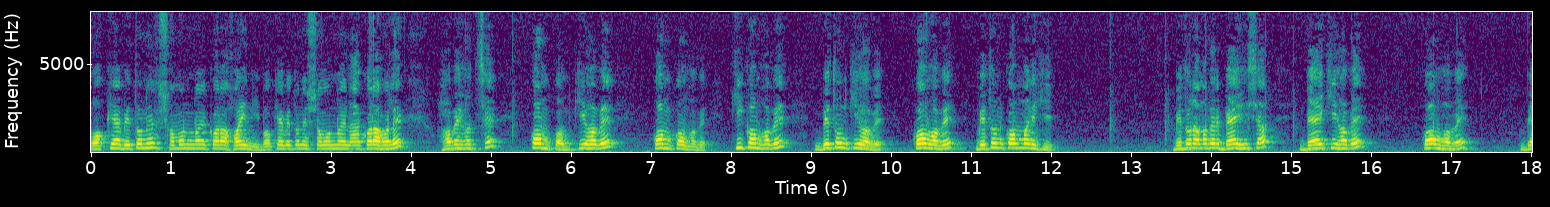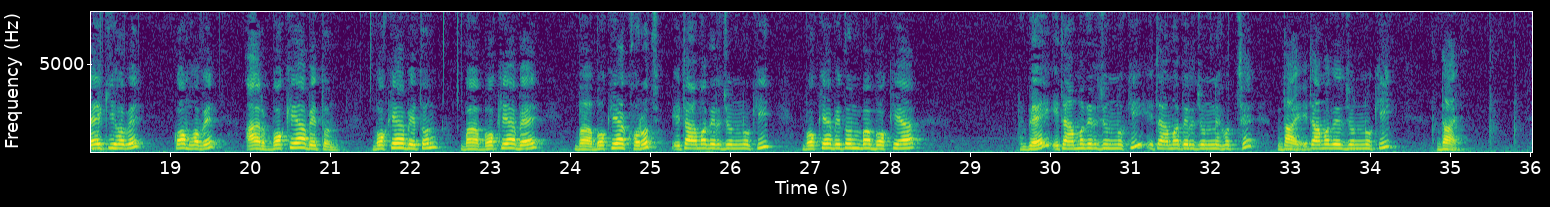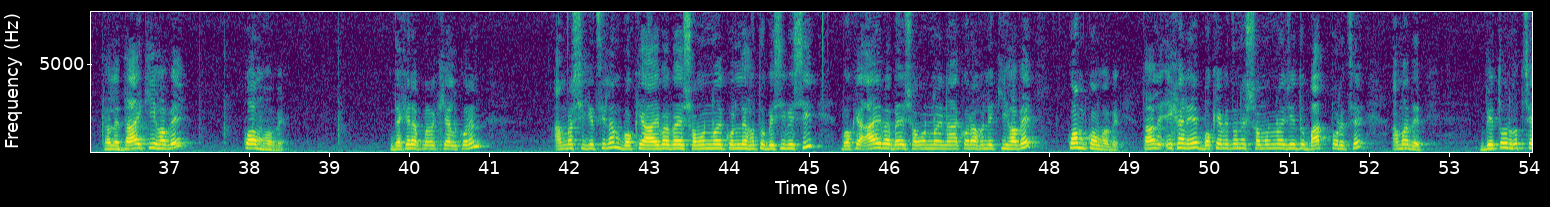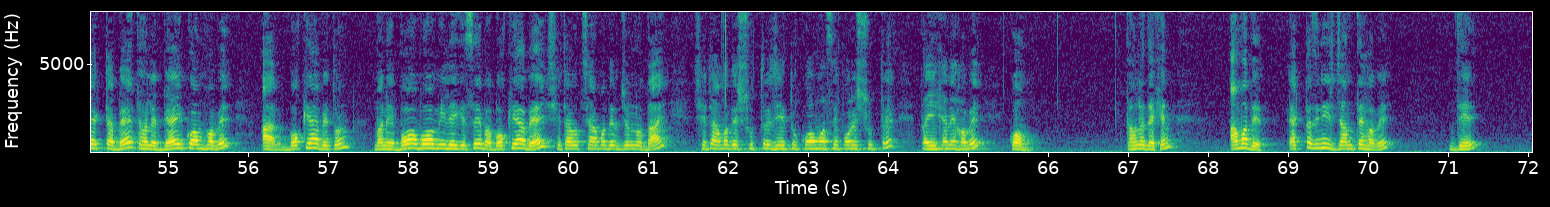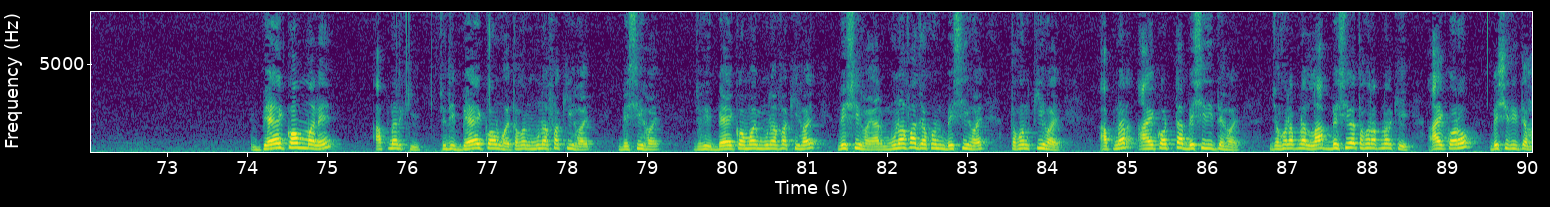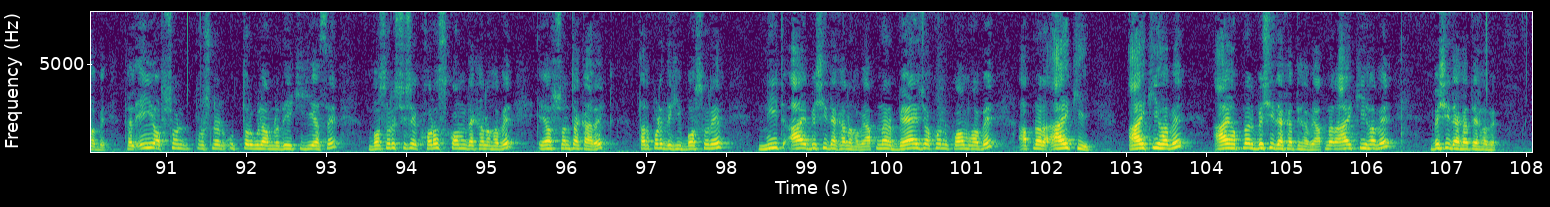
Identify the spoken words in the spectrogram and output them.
বকেয়া বেতনের সমন্বয় করা হয়নি। বকেয়া বেতনের সমন্বয় না করা হলে হবে হচ্ছে কম কম। কি হবে? কম কম হবে। কি কম হবে? বেতন কি হবে? কম হবে। বেতন কম মানে কি? বেতন আমাদের ব্যয় হিসাব। ব্যয় কি হবে? কম হবে। ব্যয় কি হবে? কম হবে। আর বকেয়া বেতন। বকেয়া বেতন বা বকেয়া ব্যয় বা বকেয়া খরচ, এটা আমাদের জন্য কি? বকেয়া বেতন বা বকেয়া ব্যয়, এটা আমাদের জন্য কি? এটা আমাদের জন্য হচ্ছে দায়। এটা আমাদের জন্য কি? দায়। তাহলে দায় কি হবে? কম হবে। দেখেন আপনারা খেয়াল করেন, আমরা শিখেছিলাম বকে আয় বা ব্যয় সমন্বয় করলে হতো বেশি বেশি, বকে আয় বা ব্যয় সমন্বয় না করা হলে কি হবে? কম কম হবে। তাহলে এখানে বকে বেতনের সমন্বয় যেহেতু বাদ পড়েছে আমাদের বেতন হচ্ছে একটা ব্যয়, তাহলে ব্যয় কম হবে। আর বকেয়া বেতন মানে ব ব মিলে গেছে বা বকেয়া ব্যয়, সেটা হচ্ছে আমাদের জন্য দায়। সেটা আমাদের সূত্রে যেহেতু কম আছে পরের সূত্রে, তাই এখানে হবে কম। তাহলে দেখেন, আমাদের একটা জিনিস জানতে হবে যে ব্যয় কম মানে আপনার কি? যদি ব্যয় কম হয়, তখন মুনাফা কি হয়? বেশি হয়। যদি ব্যয় কম হয়, মুনাফা কি হয়? বেশি হয়। আর মুনাফা যখন বেশি হয়, তখন কি হয়? আপনার আয়করটা বেশি দিতে হয়। যখন আপনার লাভ বেশি হয়, তখন আপনার কি? আয় আয়করও বেশি দিতে হবে। তাহলে এই অপশন প্রশ্নের উত্তরগুলো আমরা দেখি কি কি আছে। বছরের শেষে খরচ কম দেখানো হবে। এই অপশনটা কারেক্ট তারপরে দেখি, বছরের নিট আয় বেশি দেখানো হবে। আপনার ব্যয় যখন কম হবে, আপনার আয় কি? আয় কি হবে? আয় আপনার বেশি দেখাতে হবে। আপনার আয় কি হবে? বেশি দেখাতে হবে।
